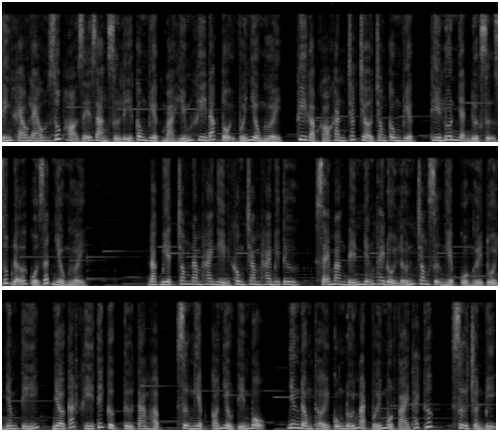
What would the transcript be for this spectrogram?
Tính khéo léo giúp họ dễ dàng xử lý công việc mà hiếm khi đắc tội với nhiều người. Khi gặp khó khăn chắc chờ trong công việc thì luôn nhận được sự giúp đỡ của rất nhiều người. Đặc biệt trong năm 2024 sẽ mang đến những thay đổi lớn trong sự nghiệp của người tuổi nhâm tý nhờ cát khí tích cực từ tam hợp, sự nghiệp có nhiều tiến bộ, nhưng đồng thời cũng đối mặt với một vài thách thức. Sự chuẩn bị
